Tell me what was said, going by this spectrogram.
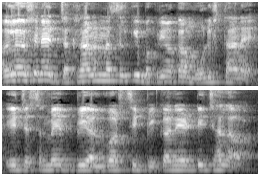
अगला क्वेश्चन है, जखराना नस्ल की बकरियों का मूल स्थान है। A, Jaisalmer, B, Alwar, C, Bikaner, D, Jhalawar.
